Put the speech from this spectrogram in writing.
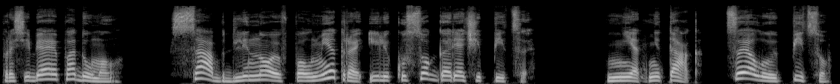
Про себя я подумал. Саб длиною в полметра или кусок горячей пиццы. Нет, не так. Целую пиццу.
